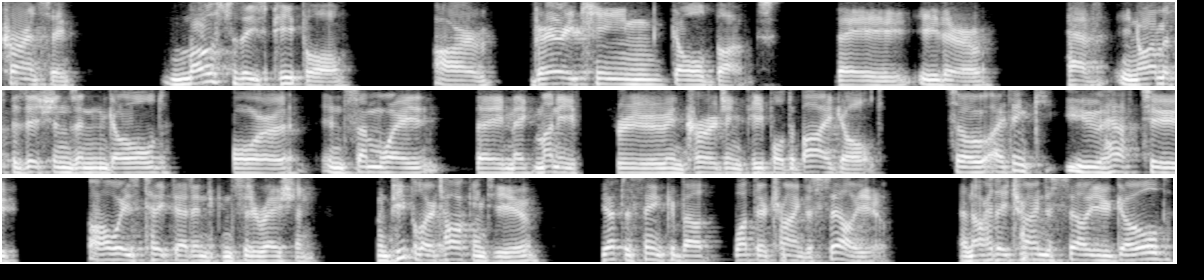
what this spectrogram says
currency. Most of these people are very keen gold bugs. They either have enormous positions in gold or in some way they make money through encouraging people to buy gold. So I think you have to always take that into consideration. When people are talking to you, you have to think about what they're trying to sell you. And are they trying to sell you gold?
